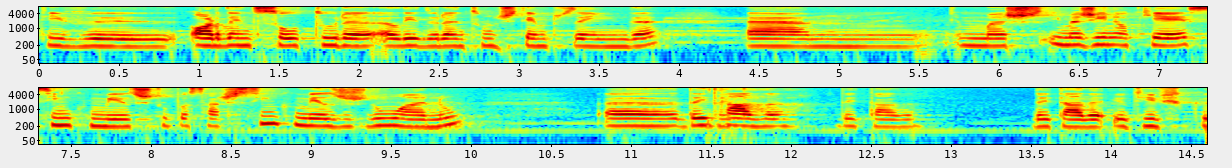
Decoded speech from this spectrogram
tive ordem de soltura ali durante uns tempos ainda. Um, mas imagina o que é cinco meses, tu passares cinco meses de um ano uh, deitada, deitada, deitada. Eu tive que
